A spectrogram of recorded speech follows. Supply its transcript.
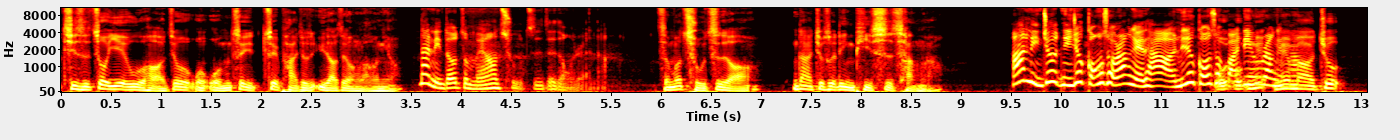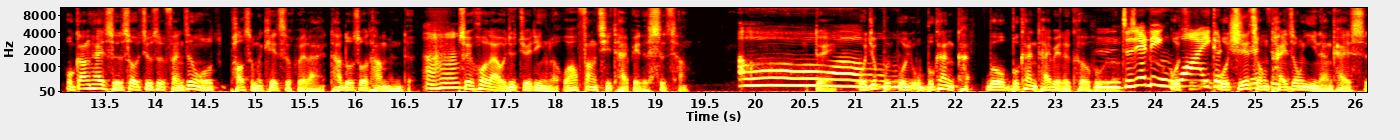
其实做业务哈，就我我们最最怕就是遇到这种老鸟。那你都怎么样处置这种人啊？怎么处置哦？那就是另辟市场啊！啊，你就你就拱手让给他啊？你就拱手把猎物让给他？没有没有就。我刚开始的时候，就是反正我跑什么 case 回来，他都说他们的，所以后来我就决定了，我要放弃台北的市场。哦，对，我就不我我不看台我不看台北的客户了，直接另挖一个，我直接从台中以南开始。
